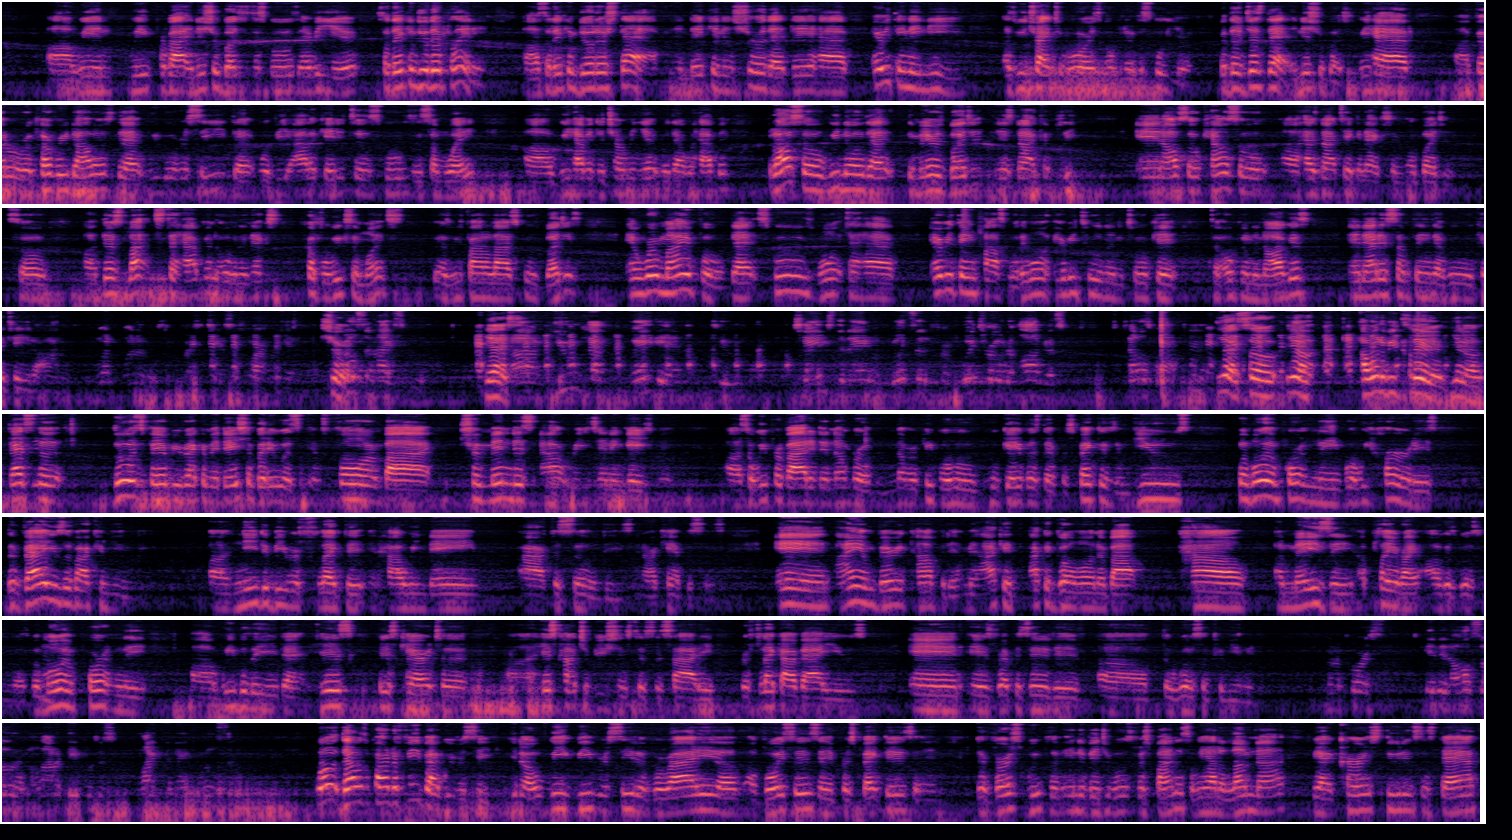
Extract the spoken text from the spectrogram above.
Uh, we we provide initial budgets to schools every year so they can do their planning, uh, so they can build their staff, and they can ensure that they have everything they need as we track towards opening the school year. But they're just that initial budget. We have uh, federal recovery dollars that we will receive that will be allocated to schools in some way. Uh, we haven't determined yet where that will happen. But also, we know that the mayor's budget is not complete, and also council uh, has not taken action on budget. So uh, there's lots to happen over the next couple weeks and months as we finalize school budgets, and we're mindful that schools want to have everything possible. They want every tool in the toolkit to open in August, and that is something that we will continue to honor. One, one other question before I forget. Sure. Wilson High School. Yes. Um, you have weighed in to change the name of Wilson from Woodrow to August. Tell us why. Yeah, so you know, I, I want to be clear. You know, that's the Lewis Ferebee recommendation, but it was informed by tremendous outreach and engagement. Uh, so we provided a number of number of people who who gave us their perspectives and views. But more importantly, what we heard is the values of our community uh, need to be reflected in how we name our facilities and our campuses. And I am very confident. I mean, I could I could go on about how amazing a playwright August Wilson was, but more importantly, uh, we believe that his his character, uh, his contributions to society reflect our values and is representative of the Wilson community. But of course, isn't it also that a lot of people just like the name Wilson? Well, that was part of the feedback we received. You know, we, we received a variety of, of voices and perspectives and diverse groups of individuals responding. So we had alumni, we had current students and staff,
